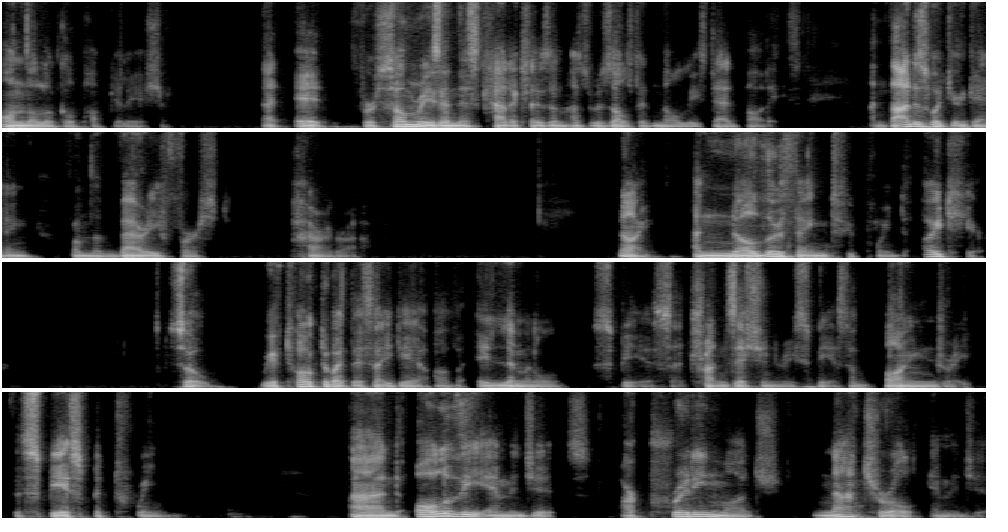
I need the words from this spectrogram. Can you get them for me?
on the local population. That it, for some reason, this cataclysm has resulted in all these dead bodies. And that is what you're getting from the very first paragraph. Now, another thing to point out here. So we've talked about this idea of a liminal space, a transitionary space, a boundary, the space between. And all of the images are pretty much natural images.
